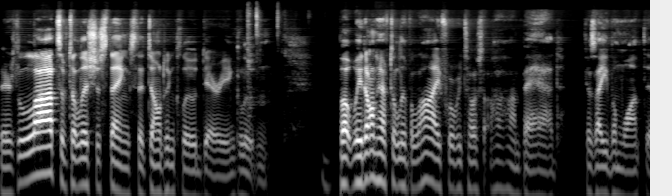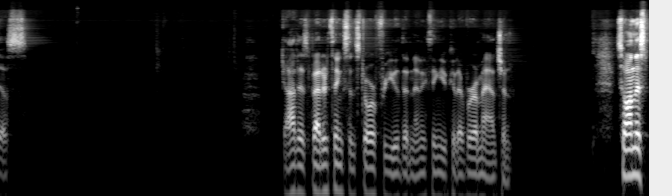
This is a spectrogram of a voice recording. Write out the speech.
there's lots of delicious things that don't include dairy and gluten. But we don't have to live a life where we tell ourselves, "Oh, I'm bad because I even want this." God has better things in store for you than anything you could ever imagine. So on this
